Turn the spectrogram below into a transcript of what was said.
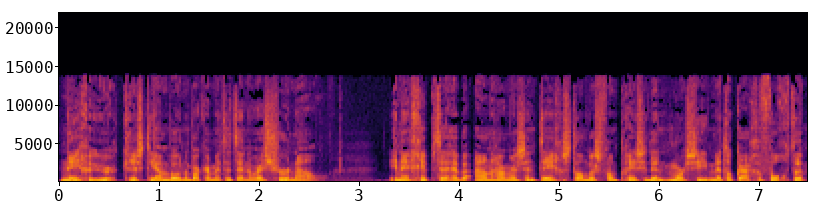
9 uur, Christian Bonenbakker met het NOS Journaal. In Egypte hebben aanhangers en tegenstanders van president Morsi met elkaar gevochten.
